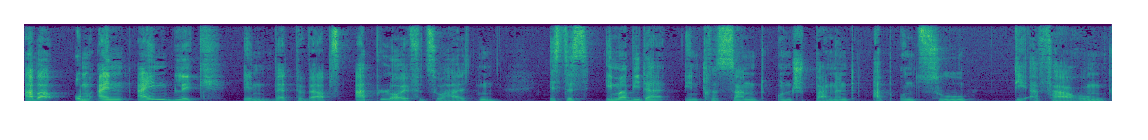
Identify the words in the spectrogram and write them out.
Aber um einen Einblick in Wettbewerbsabläufe zu halten, ist es immer wieder interessant und spannend, ab und zu die Erfahrung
